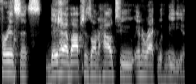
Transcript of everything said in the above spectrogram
For instance, they have options on how to interact with media.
